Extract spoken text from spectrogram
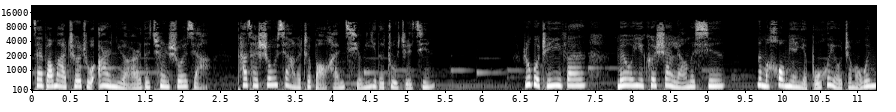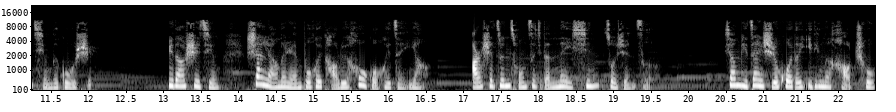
在宝马车主二女儿的劝说下。他才收下了这饱含情意的助学金。如果陈一帆没有一颗善良的心，那么后面也不会有这么温情的故事。遇到事情，善良的人不会考虑后果会怎样，而是遵从自己的内心做选择。相比暂时获得一定的好处，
